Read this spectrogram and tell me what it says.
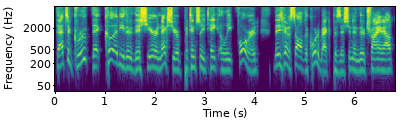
that's a group that could either this year or next year potentially take a leap forward. They've got to solve the quarterback position, and they're trying out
